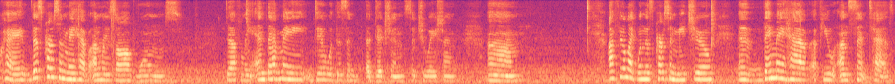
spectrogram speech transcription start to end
okay. This person may have unresolved wounds. Definitely. And that may deal with this addiction situation. Um, I feel like when this person meets you, uh, they may have a few unsent text,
